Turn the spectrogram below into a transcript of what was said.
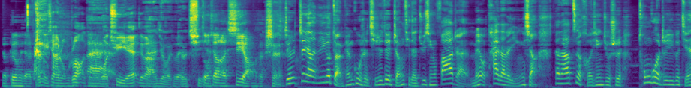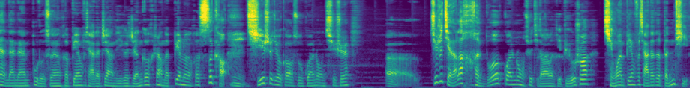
让蝙蝠侠 整理一下戎装，就是哎我去爷，对吧？哎有对有去走向了夕阳。是，就是这样的一个短篇故事，其实对整体的剧情发展没有太大的影响，但它最核心就是通过这一个简简单单布鲁斯恩和蝙蝠侠的这样的一个人格上的辩论和思考，嗯其实就告诉观众，其实，呃，其实解答了很多观众去提到的问题，比如说，请问蝙蝠侠他的本体，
